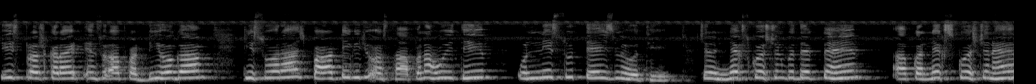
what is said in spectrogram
तो इस प्रश्न का राइट आंसर आपका डी होगा कि स्वराज पार्टी की जो स्थापना हुई थी 1923 में हुई थी। चलिए नेक्स्ट क्वेश्चन को देखते हैं। आपका नेक्स्ट क्वेश्चन है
